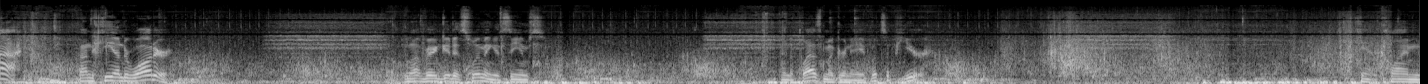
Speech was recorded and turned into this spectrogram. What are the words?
Aha! Found a key underwater. Not very good at swimming, it seems. And a plasma grenade. What's up here? Can't climb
